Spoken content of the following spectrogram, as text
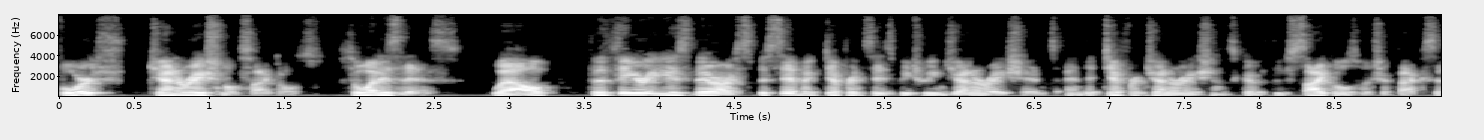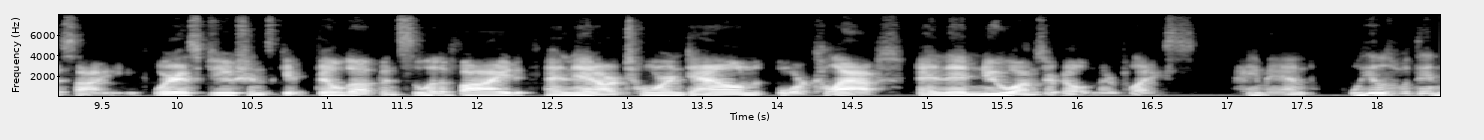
Fourth, generational cycles. So, what is this? Well, the theory is there are specific differences between generations, and that different generations go through cycles which affect society, where institutions get built up and solidified, and then are torn down or collapse, and then new ones are built in their place. Hey man, wheels within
